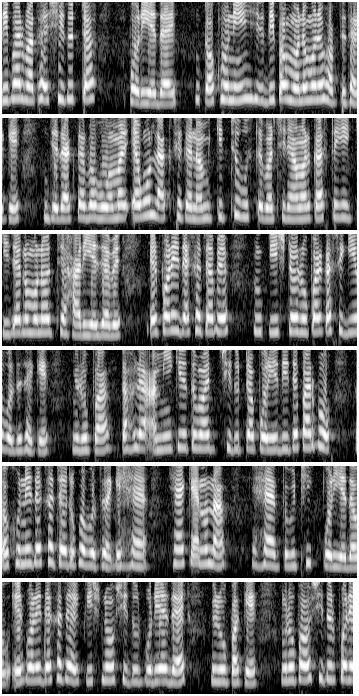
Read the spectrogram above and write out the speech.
দীপার মাথায় সিঁদুরটা পরিয়ে দেয়। তখনই দীপা মনে মনে ভাবতে থাকে যে, ডাক্তারবাবু, আমার এমন লাগছে কেন? আমি কিচ্ছু বুঝতে পারছি না। আমার কাছ থেকে কি যেন মনে হচ্ছে হারিয়ে যাবে? এরপরেই দেখা যাবে কৃষ্ণ রূপার কাছে গিয়ে বলতে থাকে, রূপা, তাহলে আমি কি তোমার সিঁদুরটা পরিয়ে দিতে পারব? তখনই দেখা যায়, রূপা বলতে থাকে হ্যাঁ হ্যাঁ কেন না হ্যাঁ তুমি ঠিক পরিয়ে দাও। এরপরে দেখা যায় কৃষ্ণ সিঁদুর পরিয়ে দেয় রূপাকে। রূপাও সিঁদুর পরে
